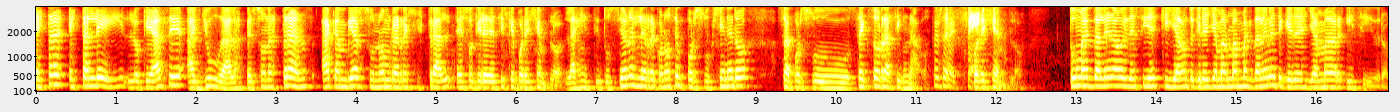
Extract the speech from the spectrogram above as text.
esta, esta ley lo que hace ayuda a las personas trans a cambiar su nombre registral. Eso quiere decir que, por ejemplo, las instituciones le reconocen por su género, o sea, por su sexo reasignado. Perfecto. Por ejemplo, tú Magdalena hoy decides que ya no te quieres llamar más Magdalena y te quieres llamar Isidro.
